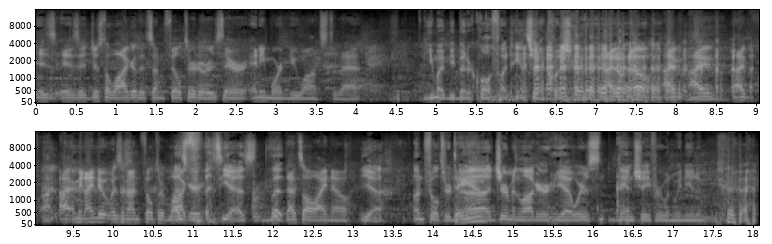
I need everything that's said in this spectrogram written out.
is is it just a lager that's unfiltered, or is there any more nuance to that? You might be better qualified to answer that question. I don't know. I've, I've, I've, I, I mean, I knew it was an unfiltered That's- lager, that's- yeah, it's but that's all I know. yeah, unfiltered Dan? uh, German lager. Yeah, where's Dan Schaefer when we need him?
